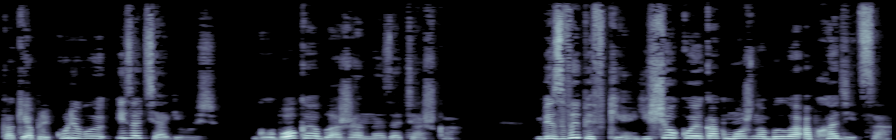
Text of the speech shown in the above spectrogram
как я прикуриваю и затягиваюсь. Глубокая блаженная затяжка. Без выпивки еще кое-как можно было обходиться,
